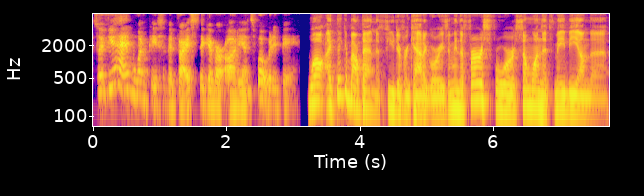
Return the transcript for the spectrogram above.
So, if you had one piece of advice to give our audience, what would it be? Well, I think about that in a few different categories. I mean, the first for someone that's maybe on the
